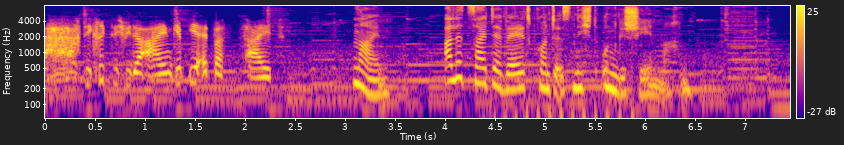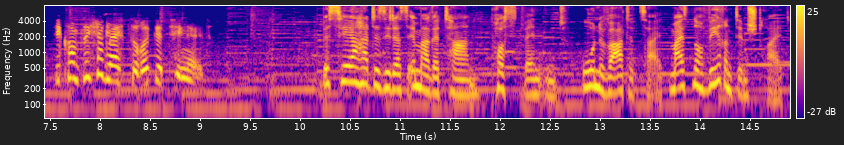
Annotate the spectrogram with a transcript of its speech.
Ach, die kriegt sich wieder ein. Gib ihr etwas Zeit. Nein, alle Zeit der Welt konnte es nicht ungeschehen machen. Sie kommt sicher gleich zurückgetingelt. Bisher hatte sie das immer getan, postwendend, ohne Wartezeit, meist noch während dem Streit.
